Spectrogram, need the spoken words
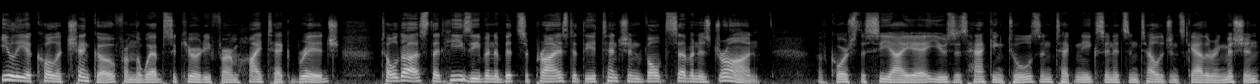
Ilya Kolochenko from the web security firm High Tech Bridge told us that he's even a bit surprised at the attention Vault 7 has drawn, of course, the CIA uses hacking tools and techniques in its intelligence gathering mission,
